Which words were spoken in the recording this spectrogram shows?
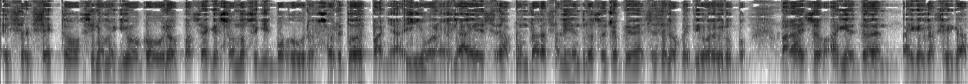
es el sexto, si no me equivoco, de Europa, o sea que son dos equipos duros, sobre todo España. Y bueno, la es apuntar a salir entre los ocho primeros, ese es el objetivo del grupo. Para eso hay que traer- hay que clasificar.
